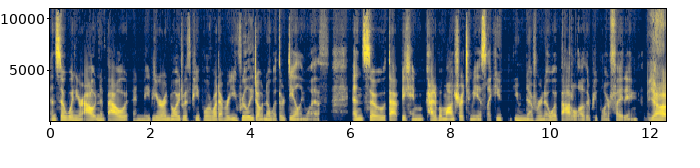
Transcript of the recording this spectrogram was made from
And so when you're out and about and maybe you're annoyed with people or whatever, you really don't know what they're dealing with. And so that became kind of a mantra to me. It's like you you never know what battle other people are fighting. Yeah.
